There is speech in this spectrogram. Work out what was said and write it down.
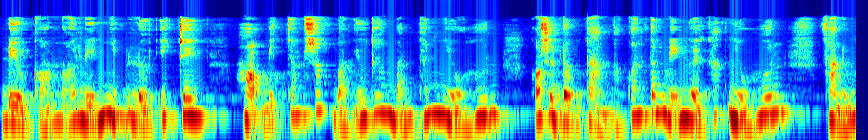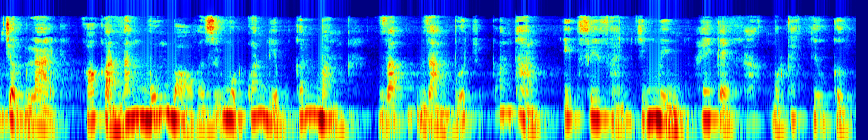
đều có nói đến những lợi ích trên. Họ biết chăm sóc và yêu thương bản thân nhiều hơn, có sự đồng cảm và quan tâm đến người khác nhiều hơn, phản ứng chậm lại, có khả năng buông bỏ và giữ một quan điểm cân bằng, giảm, giảm bớt sự căng thẳng, ít phê phán chính mình hay kẻ khác một cách tiêu cực.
